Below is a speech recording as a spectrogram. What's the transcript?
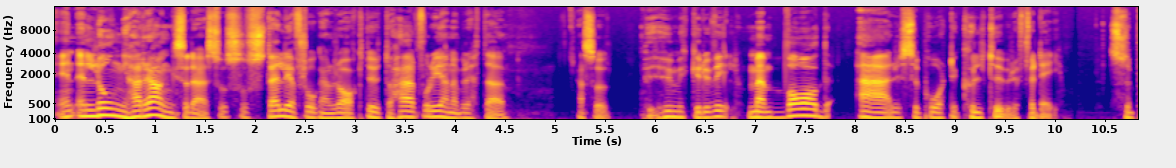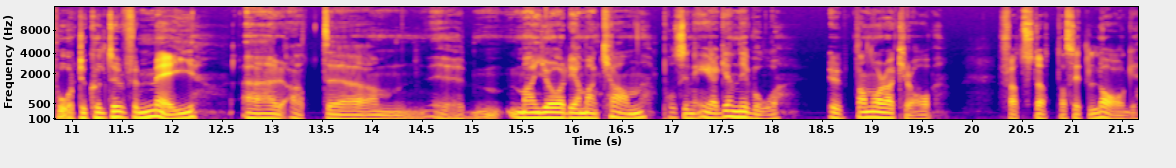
en, en lång harang sådär så, så ställer jag frågan rakt ut och här får du gärna berätta alltså hur mycket du vill. Men vad är supporterkultur för dig? Supporterkultur för mig är att ehm, eh, man gör det man kan på sin egen nivå utan några krav för att stötta sitt lag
